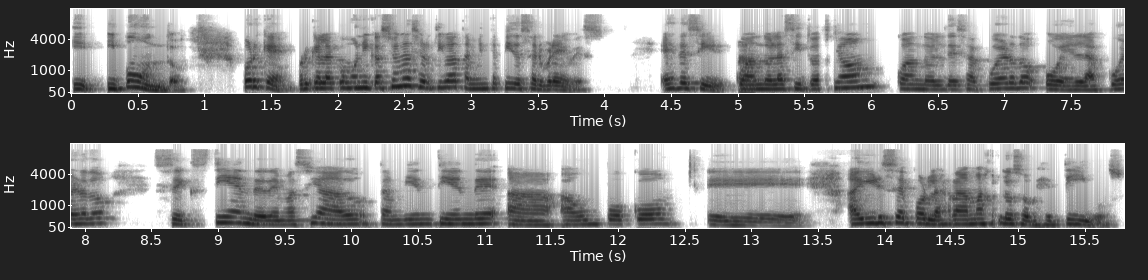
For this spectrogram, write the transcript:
y, y punto. ¿Por qué? Porque la comunicación asertiva también te pide ser breves. Es decir, cuando la situación, cuando el desacuerdo o el acuerdo se extiende demasiado, también tiende a, un poco eh, a irse por las ramas los objetivos.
